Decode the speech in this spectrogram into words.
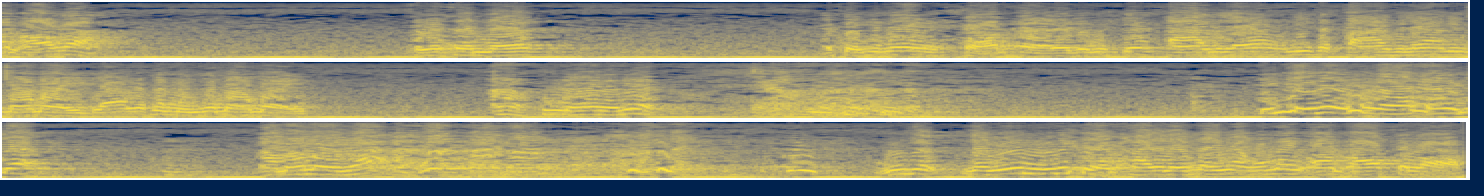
on off อะคนละคนนะไอ้คนที่แม่งสอนหาอะไรตรงนี้ตายไปแล้ว นี่ก็ตายไปแล้วนี่มาใหม่อีกแล้ว แล้วพวกมึงก็มาใหม่อ้าวคุณมาแล้วเนี่ย จริงๆเนี่ยคุณมาแล้วเนี่ยอ่ามาใหม่ละมึงจะอย่างนี้มึงไม่โกรธใครเลยแต่อย่างว่าแม่งออนออฟตลอด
